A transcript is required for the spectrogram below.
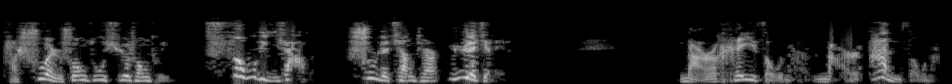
他涮双足，削双腿，嗖的一下子顺着墙片跃进来了。哪儿黑走哪儿，哪儿暗走哪儿。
